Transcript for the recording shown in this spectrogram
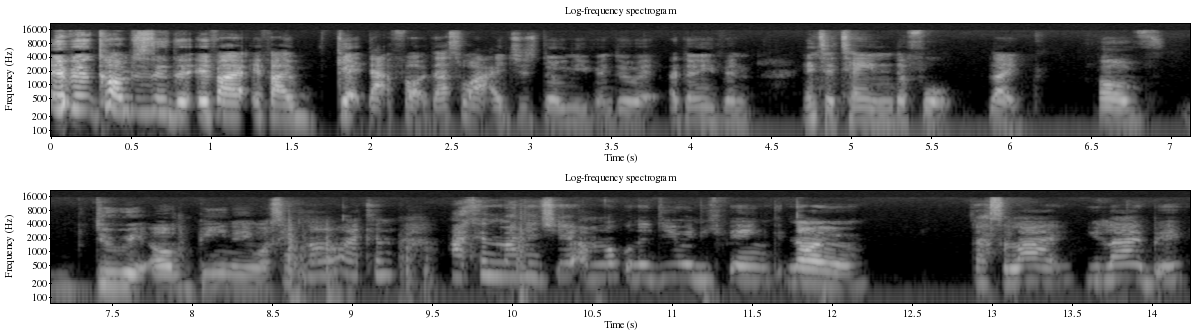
if it comes to the if I if I get that far, that's why I just don't even do it. I don't even entertain the thought like of do it of being anyone saying no I can I can manage it. I'm not gonna do anything. No, that's a lie. You lie, babe.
